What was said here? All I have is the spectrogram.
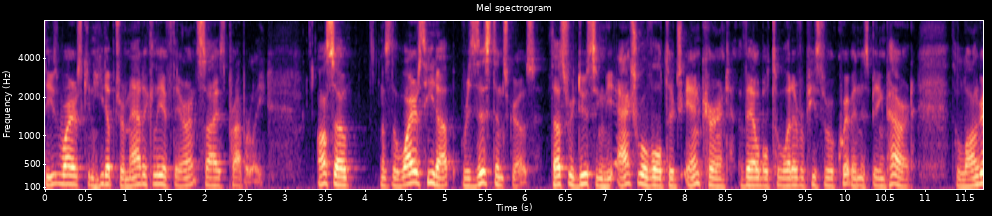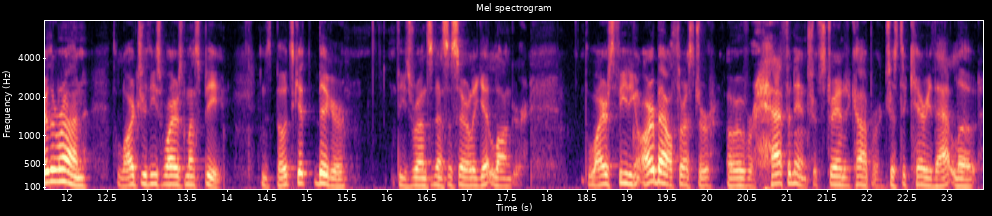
these wires can heat up dramatically if they aren't sized properly. Also, as the wires heat up, resistance grows, thus reducing the actual voltage and current available to whatever piece of equipment is being powered. The longer the run, the larger these wires must be. And as boats get bigger, these runs necessarily get longer. The wires feeding our bow thruster are over half an inch of stranded copper just to carry that load.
